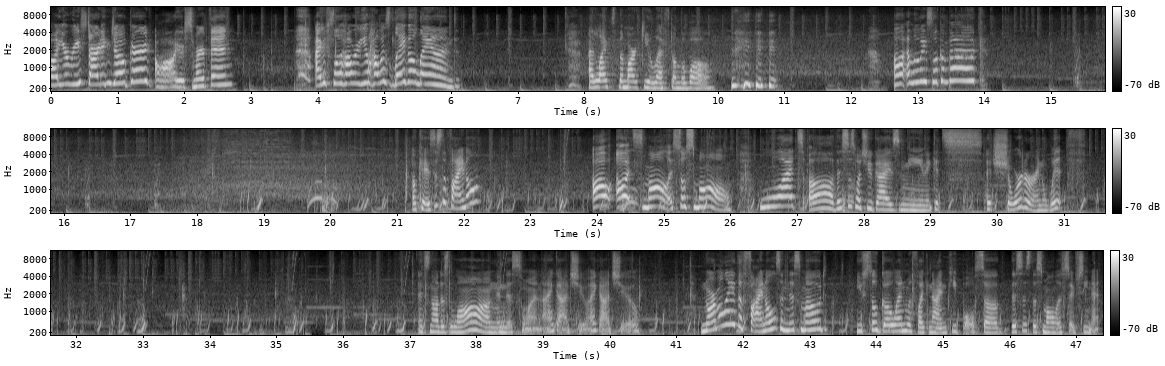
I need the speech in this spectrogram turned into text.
Oh, you're restarting Joker? Oh, you're smurfing? I slow, how are you? How is Legoland? I liked the mark you left on the wall. oh, Eloise, welcome back. Okay, is this the final? Oh, oh, it's small. It's so small. What? Oh, this is what you guys mean. It gets, it's shorter in width. It's not as long in this one. I got you, I got you. Normally, the finals in this mode, you still go in with like nine people, so this is the smallest I've seen it.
